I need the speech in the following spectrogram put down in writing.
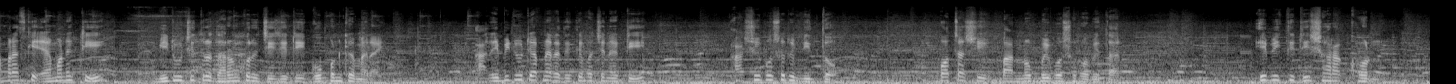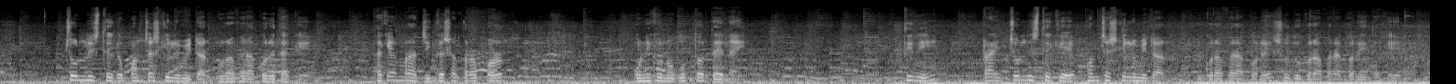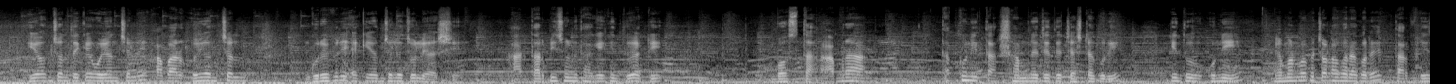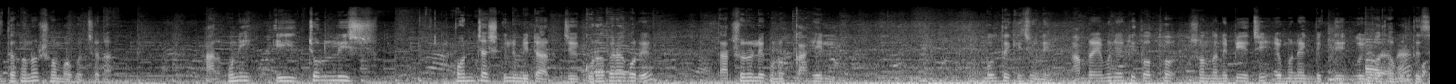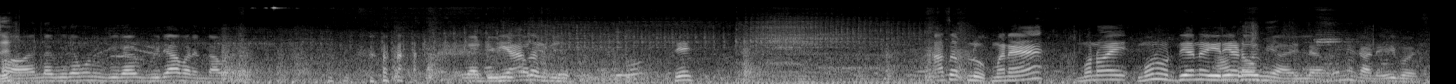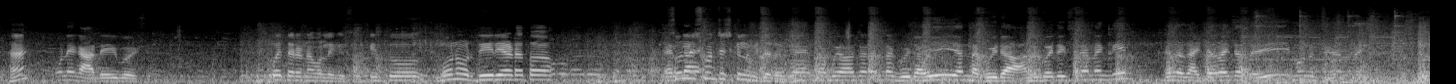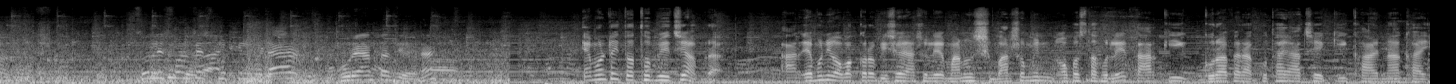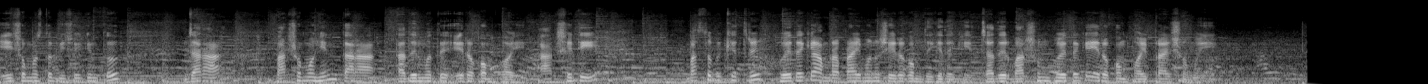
আমরা আজকে এমন একটি ভিডিও চিত্র ধারণ করেছি যেটি গোপন ক্যামেরায়। আর এই ভিডিওটি আপনারা দেখতে পাচ্ছেন একটি আশি বছরের বৃদ্ধ, পঁচাশি বা নব্বই বছর হবে তার। এই ব্যক্তিটি সারাক্ষণ চল্লিশ থেকে পঞ্চাশ কিলোমিটার ঘোরাফেরা করে থাকে। তাকে আমরা জিজ্ঞাসা করার পর উনি কোনো উত্তর দেয় নাই। তিনি প্রায় চল্লিশ থেকে পঞ্চাশ কিলোমিটার ঘোরাফেরা করে, শুধু ঘোরাফেরা করেই থাকে। এই অঞ্চল থেকে ওই অঞ্চলে, আবার ওই অঞ্চল ঘুরে ফিরে একই অঞ্চলে চলে আসে। আর তার পিছনে থাকে কিন্তু একটি বস্তা। আমরা তাৎক্ষণিক তার সামনে যেতে চেষ্টা করি, কিন্তু উনি এমনভাবে চলাফেরা করে, তার ফেস দেখানো সম্ভব হচ্ছে না। আর উনি এই চল্লিশ, পঞ্চাশ কিলোমিটার যে ঘোরাফেরা করে, তার শরীরে কোনো কাহিল বলতে কিছু নেই। আমরা এমন একটি তথ্য সন্ধানে পেয়েছি এমন এক ব্যক্তি ওই হ্যাঁ, কথা হ্যাঁ। বলতেছে। আজব লোক। মানে মনে হয় মনোর দিয়ে না এরিয়াটা অনেক আগে এই বয়সে। হ্যাঁ? অনেক আগে এই বয়সে। কই তারা না বলে কিছু কিন্তু মনোর দিয়ে এরিয়াটা তো চল্লিশ পঞ্চাশ কিলোমিটার হবে। নব্বই হাজার এন্দা ঘুইরা এই এন্দা ঘুইরা। আমি কই দেখছিলাম একদিন এন্দা যাইতে যাইতেছে এই মনে হচ্ছে চল্লিশ পঞ্চাশ ফুট কিলোমিটার ঘুরে আনতাছি হয়? না এমনটাই তথ্য পেয়েছি আমরা। আর এমনই অবাক করা বিষয় আসলে মানুষ ভারসাম্যহীন অবস্থা হলে তার কি ঘোরাফেরা কোথায় আছে কি খায় না খায় এই সমস্ত বিষয় কিন্তু যারা ভারসাম্যহীন তারা তাদের মধ্যে এরকম হয়। আর সেটি বাস্তবিক ক্ষেত্রে হয়ে থাকে, আমরা প্রায় মানুষ এরকম দেখে থাকি। যাদের ভারসাম্য হয়ে থাকে, এরকম হয় প্রায় সময়ই।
